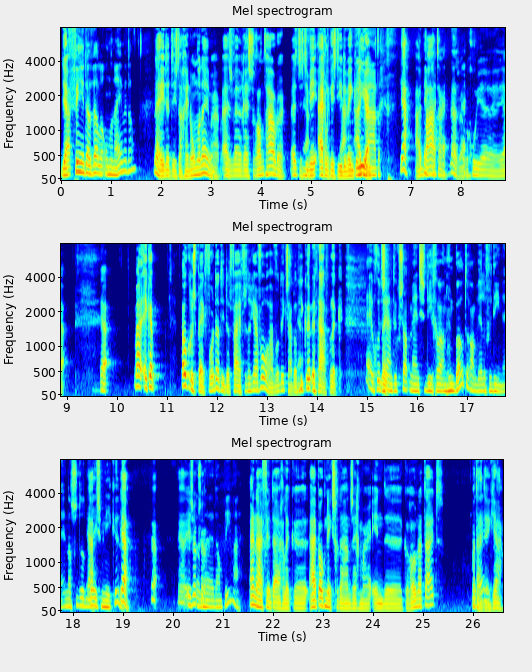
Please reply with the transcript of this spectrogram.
Eh, Vind je dat wel een ondernemer dan? Nee, dat is dan geen ondernemer. Hij is wel een restauranthouder. Dus Ja. die eigenlijk is hij de winkelier. uitbater. Ja, uit Bater. dat is wel een goede, eh, ja. ja. Maar ik heb ook respect voor dat hij dat 25 jaar volhoudt. Want ik zou dat niet kunnen namelijk. Nee, goed, er Nee. zijn natuurlijk zat mensen die gewoon hun boterham willen verdienen. En als ze dat op deze manier kunnen, Ja, ja. is ook zo. dan, eh, dan prima. En hij vindt eigenlijk, eh, hij heeft ook niks gedaan, zeg maar, in de coronatijd. Want hij denkt, ja,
